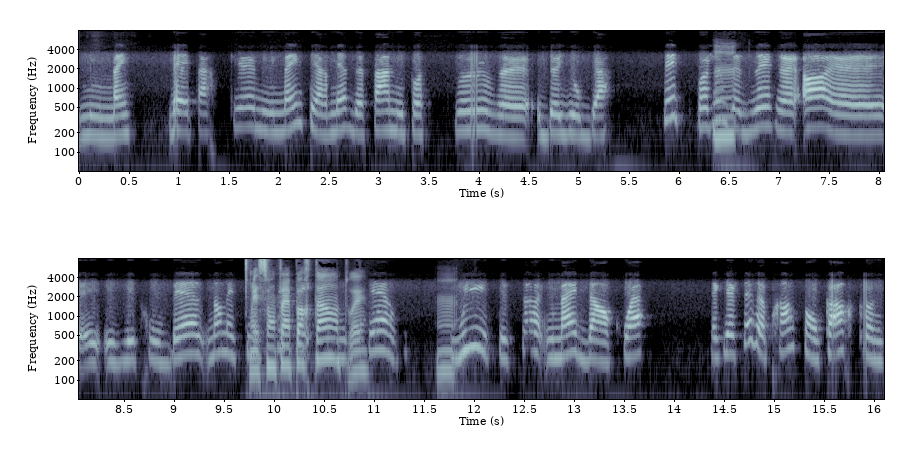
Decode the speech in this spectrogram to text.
mes mains? Ben, parce que mes mains permettent de faire mes postures de yoga. Tu sais, c'est pas juste Mm. de dire ah euh, je les trouve belles. Non, mais c'est Elles sont importantes, ouais. Mm. Oui, c'est ça. Ils m'aident dans quoi? Fait que le fait de prendre son corps comme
